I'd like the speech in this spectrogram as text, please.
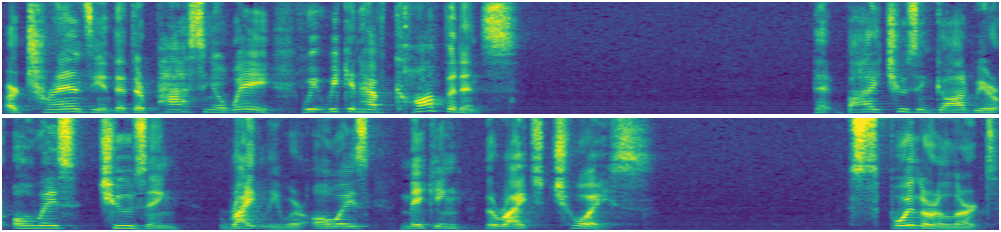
are transient, that they're passing away, we, we can have confidence that by choosing God, we are always choosing rightly. We're always making the right choice. Spoiler alert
